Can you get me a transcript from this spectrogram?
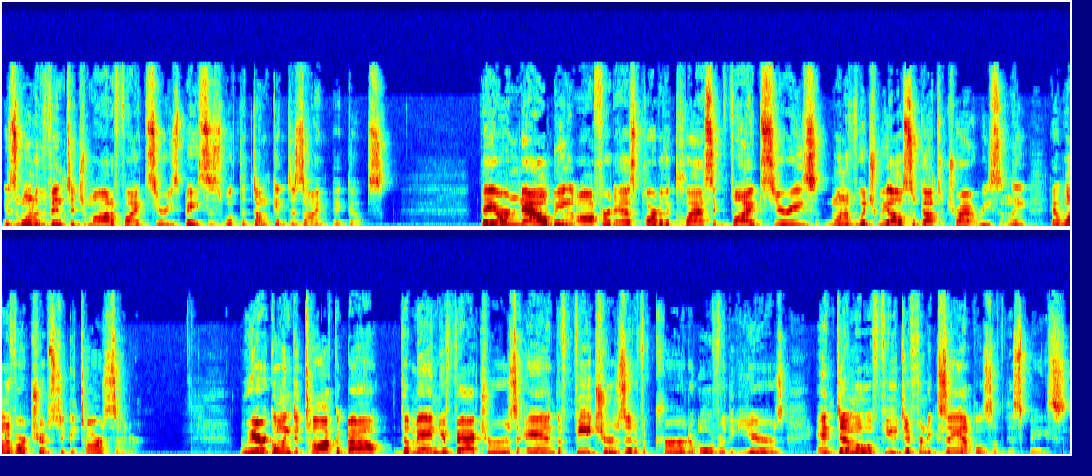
is one of the vintage modified series basses with the Duncan design pickups. They are now being offered as part of the classic Vibe series, one of which we also got to try out recently at one of our trips to Guitar Center. We're going to talk about the manufacturers and the features that have occurred over the years and demo a few different examples of this bass.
